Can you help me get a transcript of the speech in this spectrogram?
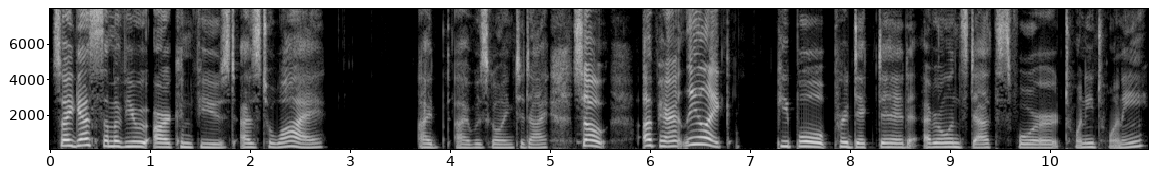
So I guess some of you are confused as to why I I was going to die. So apparently like people predicted everyone's deaths for 2020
